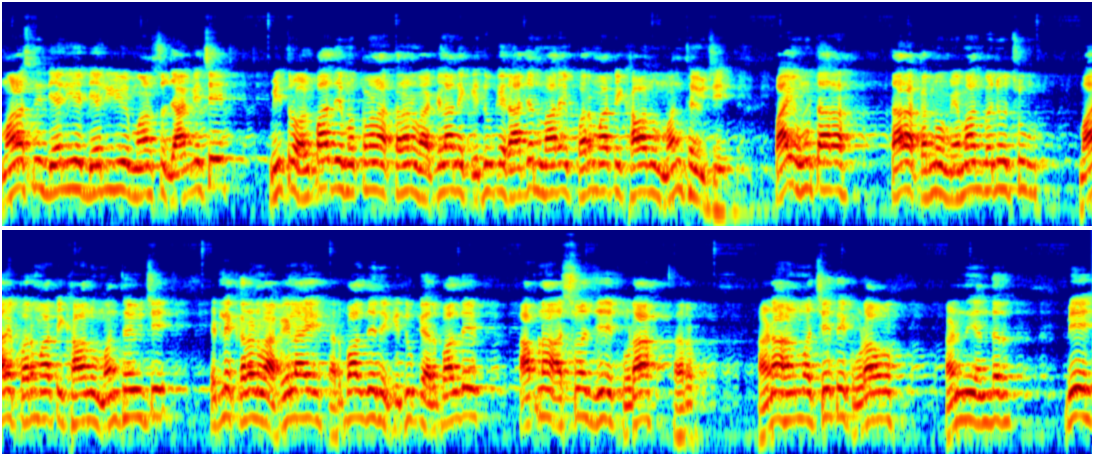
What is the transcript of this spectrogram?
માણસની ડેલીએ ડેલીએ માણસો જાગે છે. મિત્રો, અલ્પાદે મકવાણા કરણ વાઘેલાને કીધું કે, રાજન, મારે પરમાટી ખાવાનું મન થયું છે. ભાઈ, હું તારા તારા ઘરનો મહેમાન બન્યો છું. મારે પરમાટી ખાવાનું મન થયું છે. એટલે કરણ વાઘેલાએ હરપાલદેવને કીધું કે, હરપાલદેવ, આપણા અશ્વ જે ઘોડા હણાહણમાં છે તે ઘોડાઓ હણની અંદર બે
